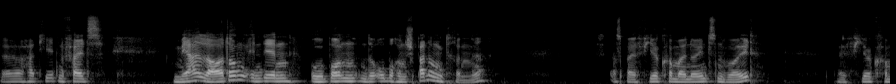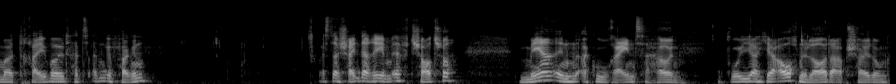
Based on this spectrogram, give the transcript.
Der hat jedenfalls mehr Ladung in, den oberen, in der oberen Spannung drin. Ne? Erst bei 4,19 Volt. Bei 4,3 Volt hat es angefangen. Also da scheint der RMF Charger mehr in den Akku reinzuhauen. Obwohl ja hier auch eine Ladeabschaltung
